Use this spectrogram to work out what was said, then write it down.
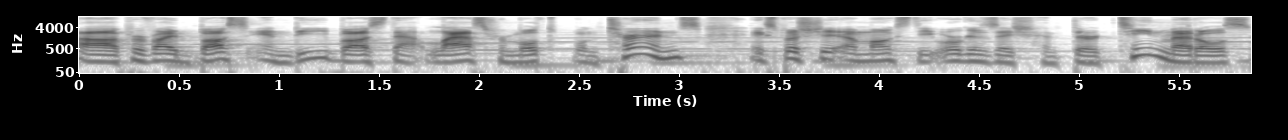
uh, provide buffs and debuffs that last for multiple turns, especially amongst the Organization 13 medals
